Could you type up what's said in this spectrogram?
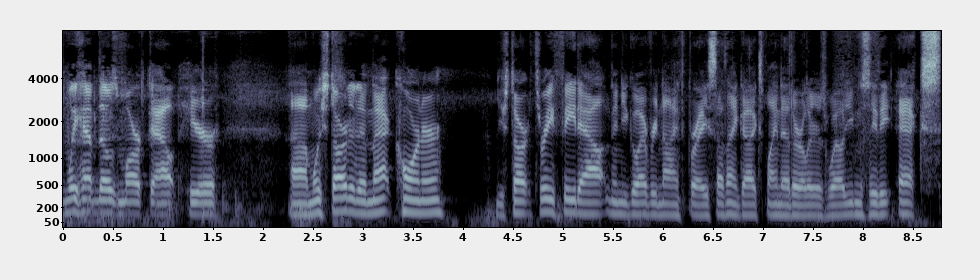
We have those marked out here. Um, we started in that corner. You start three feet out and then you go every ninth brace. I think I explained that earlier as well. You can see the X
